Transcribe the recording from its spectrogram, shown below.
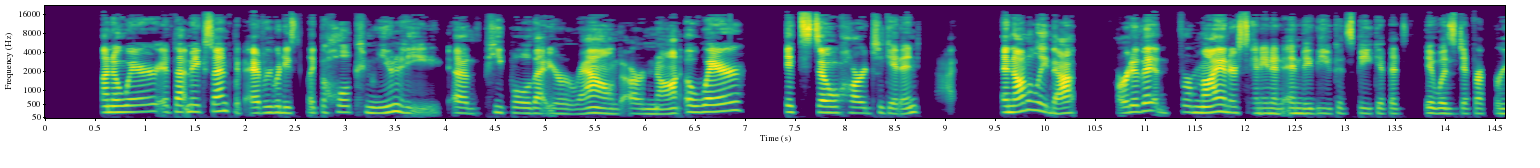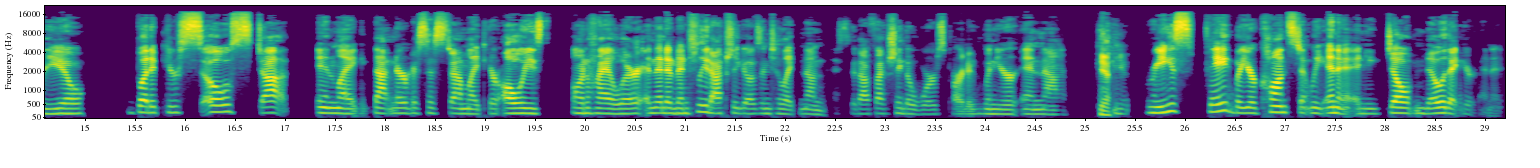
unaware, if that makes sense. If everybody's like the whole community of people that you're around are not aware, it's so hard to get into that. And not only that, part of it, for my understanding, and, and maybe you could speak if it's it was different for you, but if you're so stuck in like that nervous system, like you're always on high alert, and then mm-hmm. eventually it actually goes into like numbness. So that's actually the worst part of when you're in that yeah. you know, freeze state, but you're constantly in it and you don't know that you're in it.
